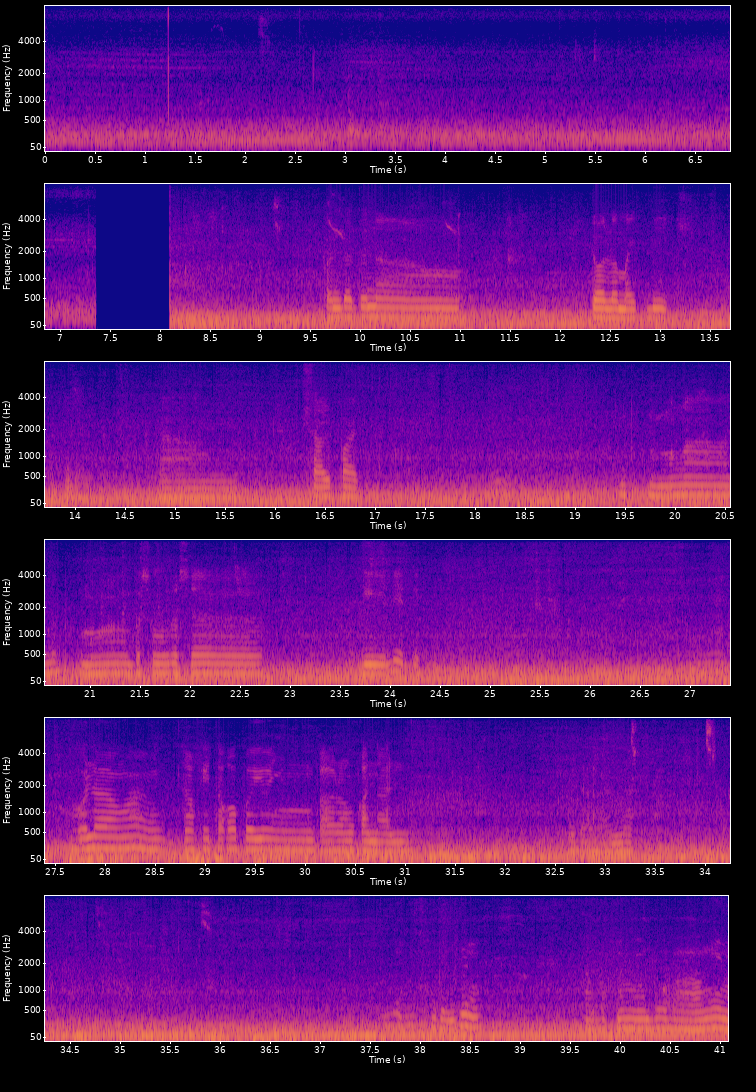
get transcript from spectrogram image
Banda doon ng Dolomite Beach. Ng Sal Park. Mga ano, mga basura sa gilid eh. Wala nga. Nakita ko pa yun yung parang kanal. Wala na. Ganda no? Habak ng buhangin.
